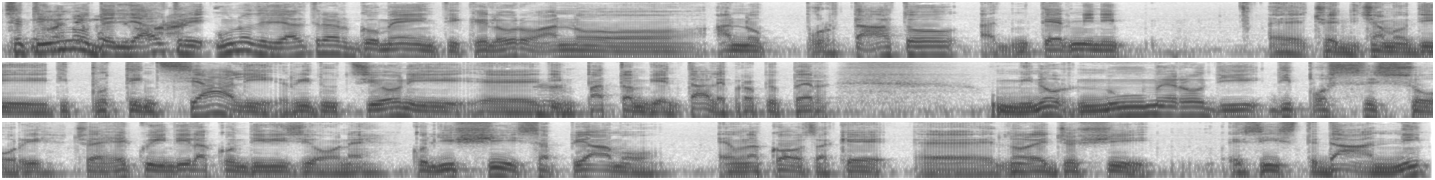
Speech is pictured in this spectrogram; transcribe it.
Senti, uno degli, altri, uno degli altri argomenti che loro hanno, hanno portato eh, in termini eh, cioè diciamo di, di potenziali riduzioni eh, Mm. di impatto ambientale proprio per un minor numero di, di possessori, cioè e quindi la condivisione. Con gli sci sappiamo è una cosa che eh, il noleggio sci esiste da anni,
